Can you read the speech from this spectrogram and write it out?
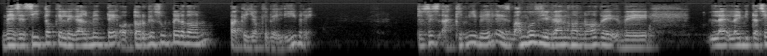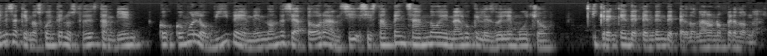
necesito que legalmente otorgues un perdón para que yo quede libre. Entonces, ¿a qué niveles vamos llegando, no? De, de la, la, invitación es a que nos cuenten ustedes también cómo, cómo lo viven, en dónde se atoran, si, si están pensando en algo que les duele mucho y creen que dependen de perdonar o no perdonar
